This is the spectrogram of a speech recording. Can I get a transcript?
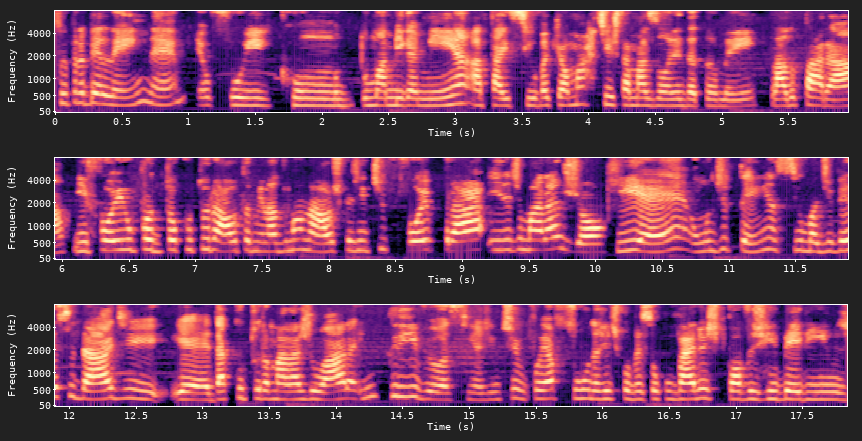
fui para Belém, né? Eu fui com uma amiga minha, a Thay Silva, que é uma artista amazônica também, lá do Pará. E foi um produtor cultural também lá do Manaus, que a gente foi pra Ilha de Marajó, que é onde tem, assim, uma diversidade é, da cultura marajoara incrível, assim. A gente foi a fundo, a gente conversou com vários povos ribeirinhos, a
